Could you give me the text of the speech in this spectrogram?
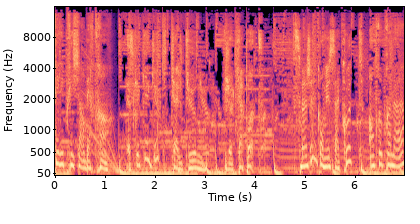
Philippe Richard Bertrand. Est-ce a quelqu'un qui calcule? Je capote. T'imagines combien ça coûte? Entrepreneur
